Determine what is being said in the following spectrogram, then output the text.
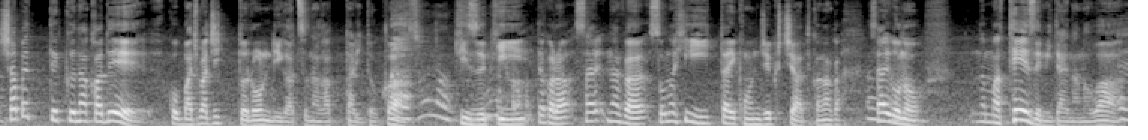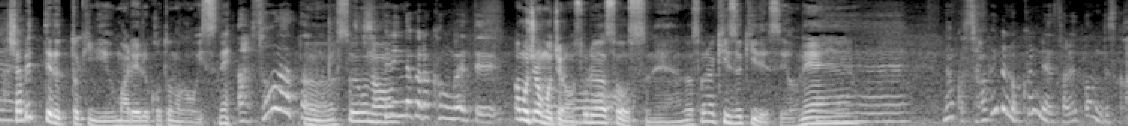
喋、っていく中でこうバチバチっと論理がつながったりとか気づき。だからさなんかその日言いたいコンジェクチャーっていうかなんかうん最後の、まあ、テーゼみたいなのはええ。喋ってる時に生まれることのが多いですね。あそうだったんだ、うんそういうの。あもちろんもちろん。それはそうですね。それは気づきですよね。へーなんか喋るの訓練されたんですか？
